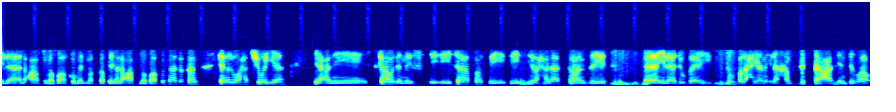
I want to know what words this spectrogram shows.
إلى العاصمة باكو من مسقط إلى العاصمة باكو سابقا كان الواحد شوية يعني تكاود إنه يس- يسافر في في في رحلات ترانزيت آه، إلى دبي توصل أحيانا إلى خمس ست ساعات انتظار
